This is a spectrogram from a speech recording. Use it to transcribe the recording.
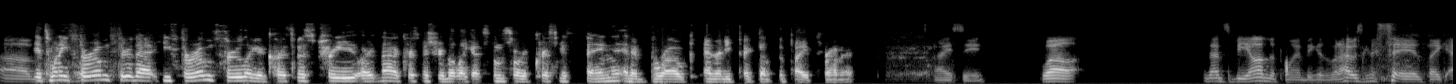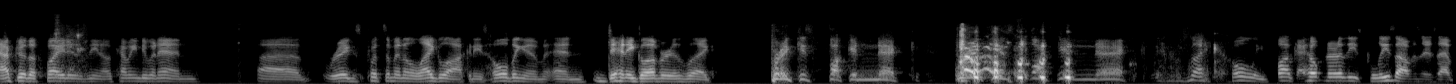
Um, It's when he threw him through that. He threw him through like a Christmas tree, or not a Christmas tree, but like a, some sort of Christmas thing, and it broke, and then he picked up the pipe from it. I see. Well, that's beyond the point because what I was going to say is like after the fight is you know coming to an end, uh, Riggs puts him in a leg lock and he's holding him, and Danny Glover is like, "Break his fucking neck! Break his fucking neck!" Like, holy fuck! I hope none of these police officers have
